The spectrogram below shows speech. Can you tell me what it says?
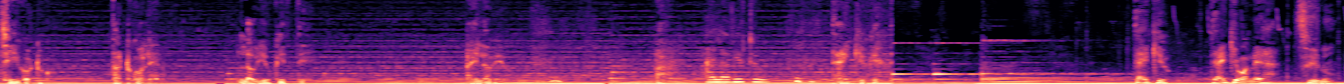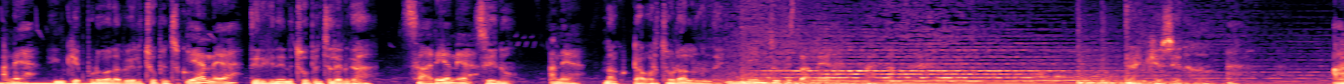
చీ కొట్టుకు తట్టుకోలేను. Love you Keerthi I love you I love you too thank you Keerthi thank you thank you అన్నయ్య సీను. అన్నయ్య ఇంకెప్పుడు అలా వేలు చూపించుకో. ఏ అన్నయ్య తిరిగి నేను చూపించలేనుగా. సారీ అన్నయ్య సీను. అన్నయ్య నాకు టవర్ చూడాలనుంది. నేను చూపిస్తా అన్నయ్య థ్యాంక్ యూ సీను. ఆ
